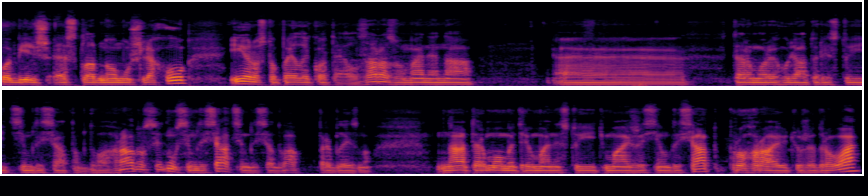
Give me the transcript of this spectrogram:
по більш е, складному шляху і розтопили котел. Зараз у мене на е, терморегуляторі стоїть 72 градуси, ну 70-72 приблизно. На термометрі в мене стоїть майже 70, прогорають уже дрова.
